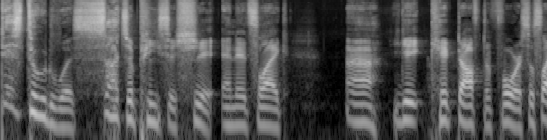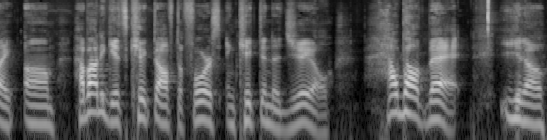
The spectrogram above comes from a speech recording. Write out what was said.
this dude was such a piece of shit, and it's like. Uh, you get kicked off the force. It's like, um, how about he gets kicked off the force and kicked into jail? How about that? You know,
